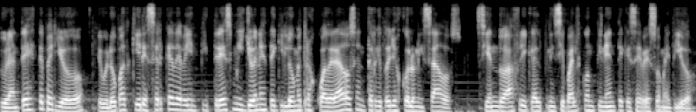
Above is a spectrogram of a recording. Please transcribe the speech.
Durante este periodo, Europa adquiere cerca de 23 millones de kilómetros cuadrados en territorios colonizados, siendo África el principal continente que se ve sometido.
